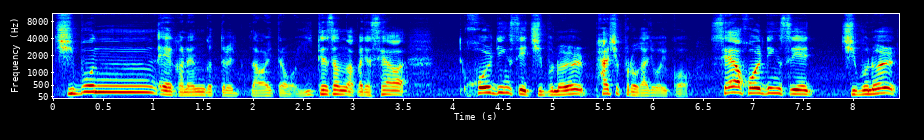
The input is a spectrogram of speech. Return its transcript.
지분에 관한 것들 나와 있더라고. 이태성 아까 세아 홀딩스의 지분을 80% 가지고 있고 세아 홀딩스의 지분을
